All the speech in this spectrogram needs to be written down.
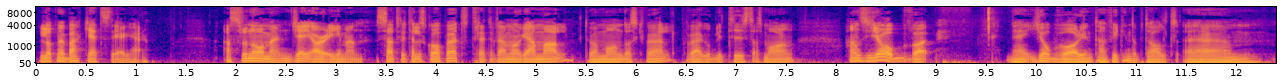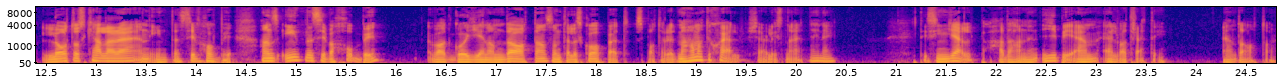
Låt mig backa ett steg här. Astronomen J.R. Eman satt vid teleskopet, 35 år gammal. Det var måndagskväll, på väg att bli tisdagsmorgon. Hans jobb var... Nej, jobb var det inte, han fick inte betalt. Um, låt oss kalla det en intensiv hobby. Hans intensiva hobby var att gå igenom datan som teleskopet spottade ut. Men han var inte själv, kära lyssnare. Nej, nej. Till sin hjälp hade han en IBM 1130, en dator.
